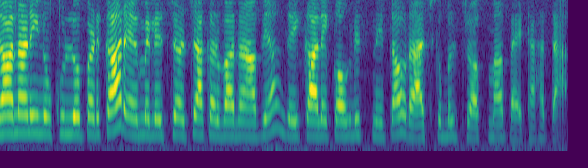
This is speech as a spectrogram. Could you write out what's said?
ધાનાણીનો ખુલ્લો પડકાર. એમએલએ ચર્ચા કરવાના આવ્યા. ગઈકાલે કોંગ્રેસ નેતાઓ રાજકમલ ચોકમાં બેઠા હતા.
